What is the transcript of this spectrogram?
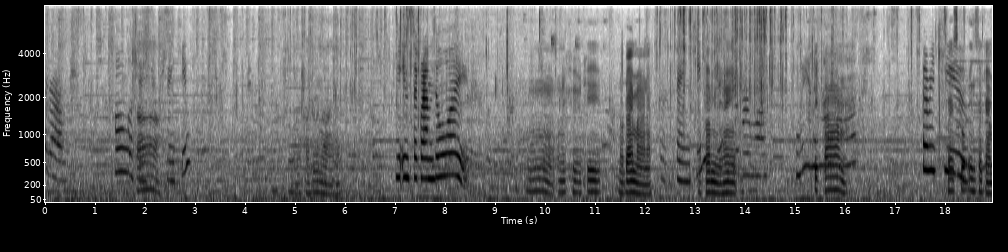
Instagram. โอ้โอเคอ่า thank you ขอดูหน่อยครับมี Instagram ด้วย อืมอันนี้คือที่เราได้มานะ thank แล้ว you ก็มีให้โอ้ยอันตินี้ ดตาม very cute Facebook Instagram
